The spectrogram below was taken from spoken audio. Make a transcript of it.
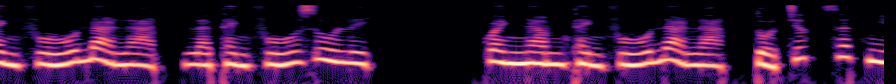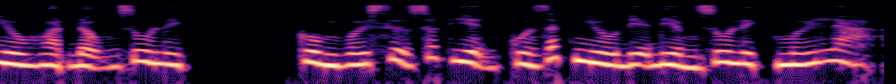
Thành phố Đà Lạt là thành phố du lịch. Quanh năm thành phố Đà Lạt tổ chức rất nhiều hoạt động du lịch. Cùng với sự xuất hiện của rất nhiều địa điểm du lịch mới lạ.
